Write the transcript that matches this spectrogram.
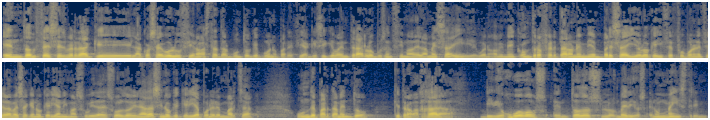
Entonces es verdad que la cosa evolucionó hasta tal punto que, bueno, parecía que sí que va a entrar, lo puse encima de la mesa y, bueno, a mí me contraofertaron en mi empresa y yo lo que hice fue poner encima de la mesa que no quería ni más subida de sueldo ni nada, sino que quería poner en marcha un departamento que trabajara videojuegos en todos los medios, en un mainstream.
